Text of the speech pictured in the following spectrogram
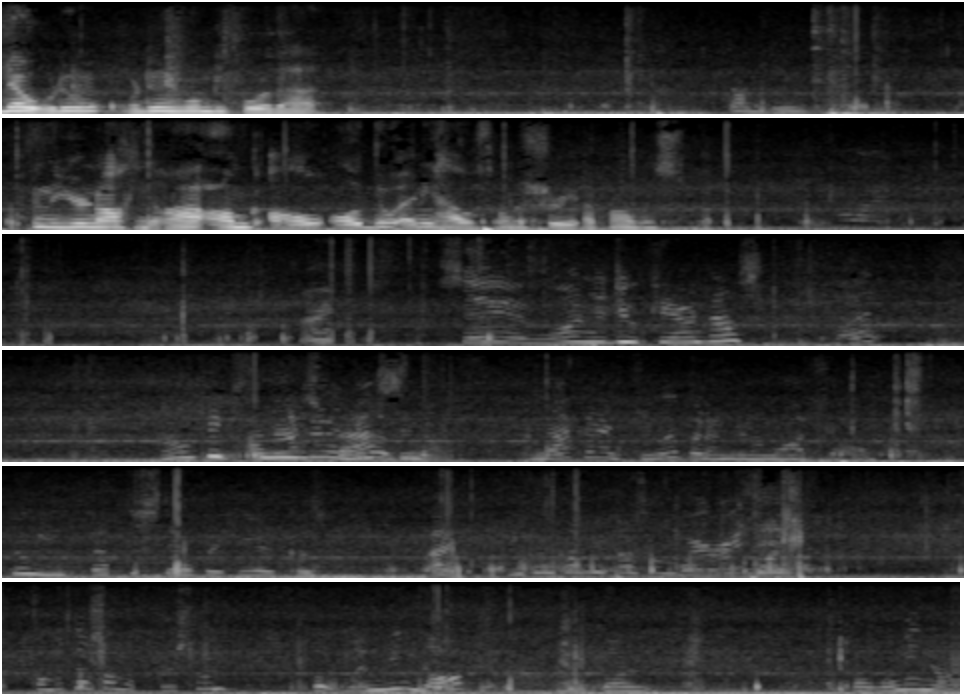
No, we're doing we're doing one before that. Finley, you're knocking. I, I'm I'll I'll do any house on the street. I promise. Say, you wanted to do Karen House? What? I don't think I'm not gonna fast enough. I'm not gonna do it, but I'm gonna watch y'all. No, you have to stay over here because you can come with us on the Where first is one. it? Come with us on the first one, but when we knock, you're going. But when we knock,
